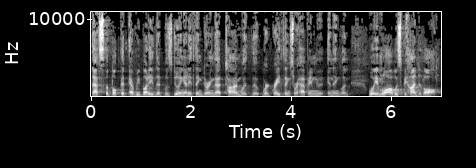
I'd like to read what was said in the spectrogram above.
That's the book that everybody that was doing anything during that time where great things were happening in England. William Law was behind it all.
